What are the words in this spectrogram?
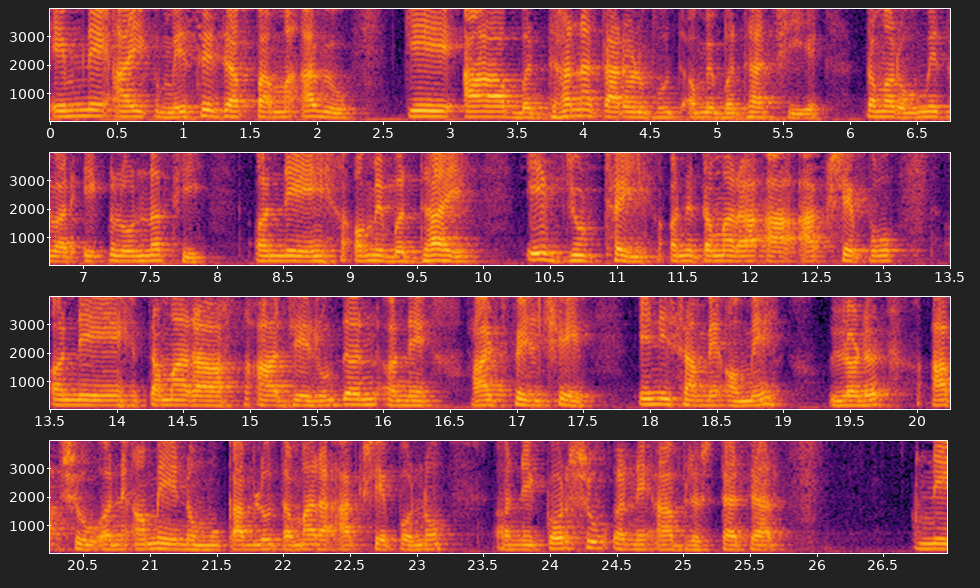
એમને આ એક મેસેજ આપવામાં આવ્યો કે આ બધાના કારણભૂત અમે બધા છીએ. તમારો ઉમેદવાર એકલો નથી અને અમે બધાએ એકજૂટ થઈ અને તમારા આ આક્ષેપો અને તમારા આ જે રુદન અને હાર્ટફેલ છે, એની સામે અમે લડત આપશું અને અમે એનો મુકાબલો તમારા આક્ષેપોનો અને કરશું અને આ ભ્રષ્ટાચાર ને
